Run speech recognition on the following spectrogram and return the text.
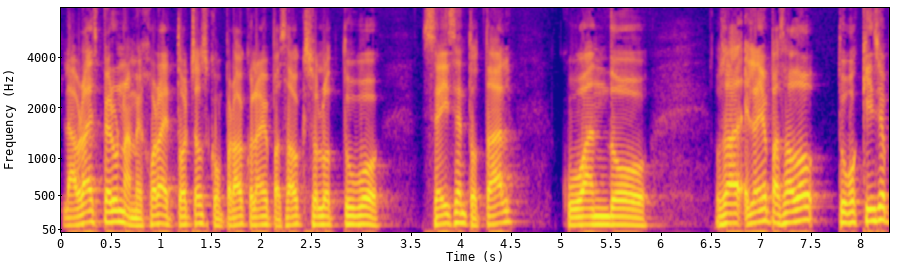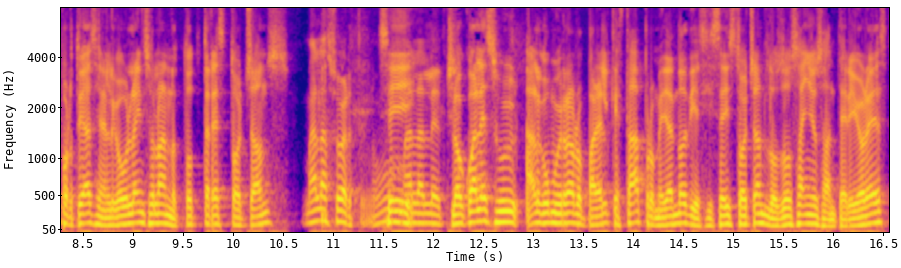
La verdad, espero una mejora de touchdowns comparado con el año pasado, que solo tuvo 6 en total. Cuando. O sea, el año pasado tuvo 15 oportunidades en el goal line, solo anotó 3 touchdowns. Mala suerte, ¿no? Sí, Mala leche. lo cual es un- algo muy raro para él, que estaba promediando 16 touchdowns los dos años anteriores.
